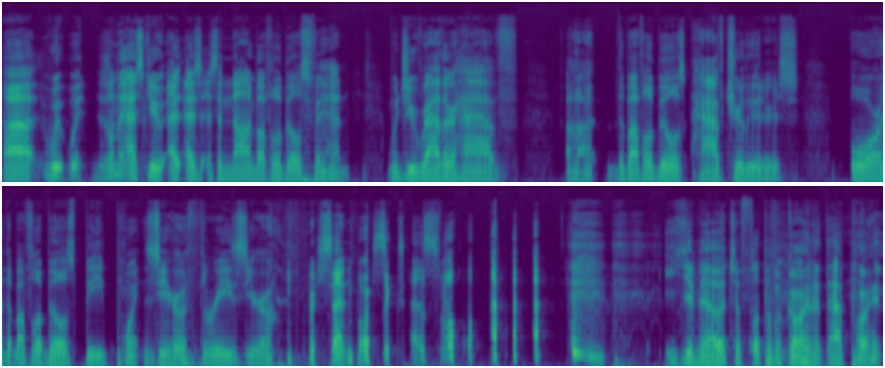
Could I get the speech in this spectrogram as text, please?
Uh, w- w- let me ask you, as as a non Buffalo Bills fan, would you rather have uh, the Buffalo Bills have cheerleaders, or the Buffalo Bills be 0.030 percent more successful? You know, it's a flip of a coin at that point.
